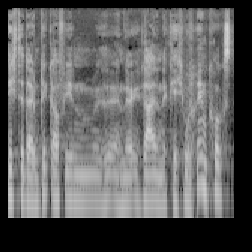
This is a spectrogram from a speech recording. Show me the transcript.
richte deinen Blick auf ihn, in der, egal in der Kirche, wo du hinguckst.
